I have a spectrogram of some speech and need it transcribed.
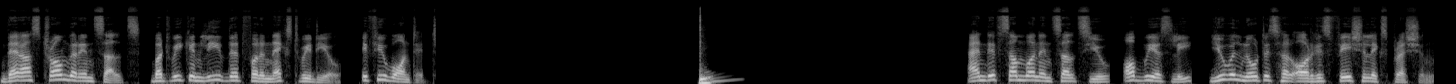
There are stronger insults, but we can leave that for a next video, if you want it. And if someone insults you, obviously, you will notice her or his facial expression.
